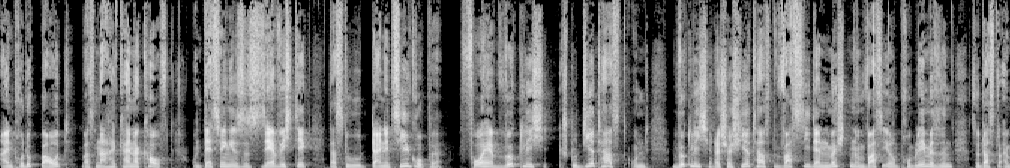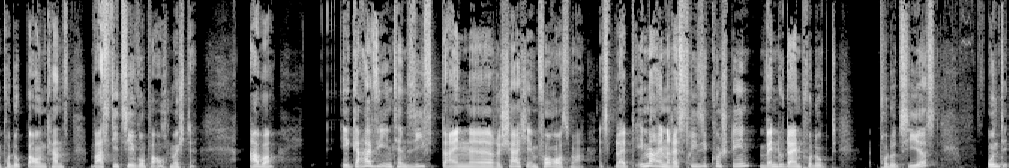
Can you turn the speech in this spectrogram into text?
ein Produkt baut, was nachher keiner kauft. Und deswegen ist es sehr wichtig, dass du deine Zielgruppe vorher wirklich studiert hast und wirklich recherchiert hast, was sie denn möchten und was ihre Probleme sind, sodass du ein Produkt bauen kannst, was die Zielgruppe auch möchte. Aber egal wie intensiv deine Recherche im Voraus war, es bleibt immer ein Restrisiko stehen, wenn du dein Produkt produzierst. Und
